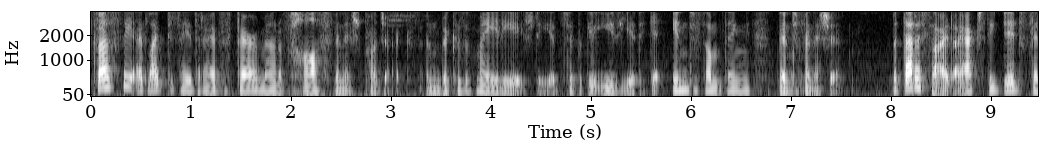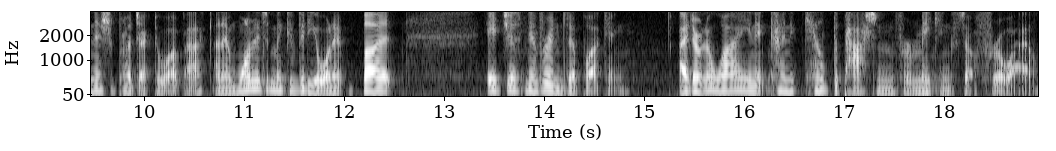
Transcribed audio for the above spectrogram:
Firstly, I'd like to say that I have a fair amount of half-finished projects, and because of my ADHD, it's typically easier to get into something than to finish it. But that aside, I actually did finish a project a while back, and I wanted to make a video on it, but it just never ended up working. I don't know why, and it kind of killed the passion for making stuff for a while.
